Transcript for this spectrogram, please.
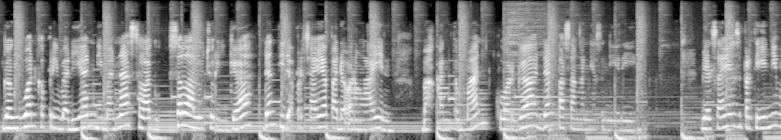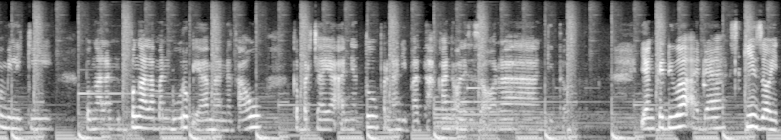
gangguan kepribadian di mana selalu, selalu curiga dan tidak percaya pada orang lain, bahkan teman, keluarga, dan pasangannya sendiri. Biasanya yang seperti ini memiliki pengalaman pengalaman buruk ya, mana tahu kepercayaannya tuh pernah dipatahkan oleh seseorang gitu. Yang kedua ada skizoid.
